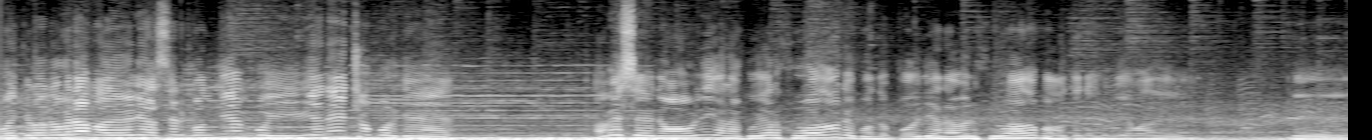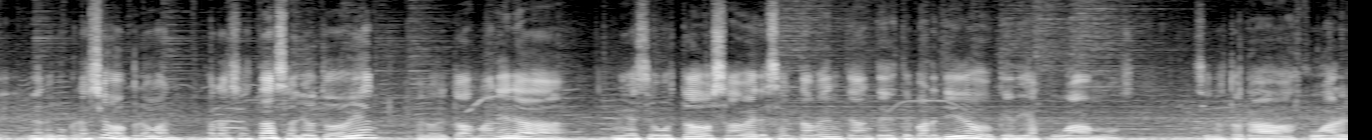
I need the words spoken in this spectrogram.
o el cronograma debería ser con tiempo y bien hecho, porque a veces nos obligan a cuidar jugadores cuando podrían haber jugado cuando tenés un día más de, de, recuperación, pero bueno, ahora ya está, salió todo bien, pero de todas maneras me hubiese gustado saber exactamente antes de este partido qué día jugábamos, si nos tocaba jugar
